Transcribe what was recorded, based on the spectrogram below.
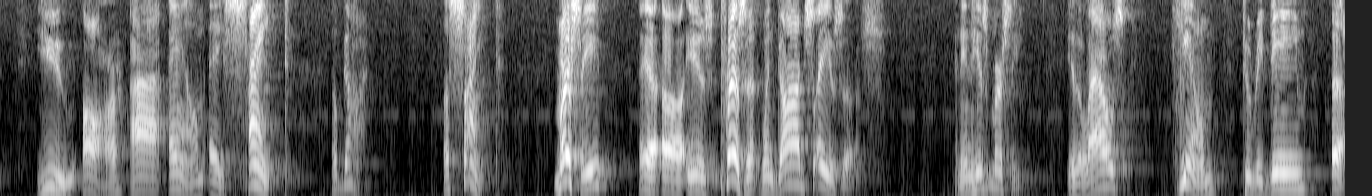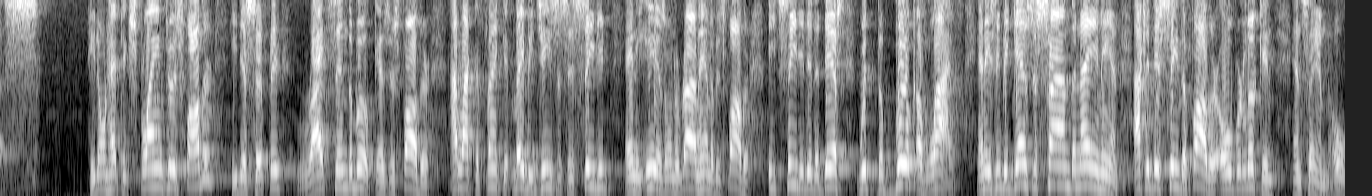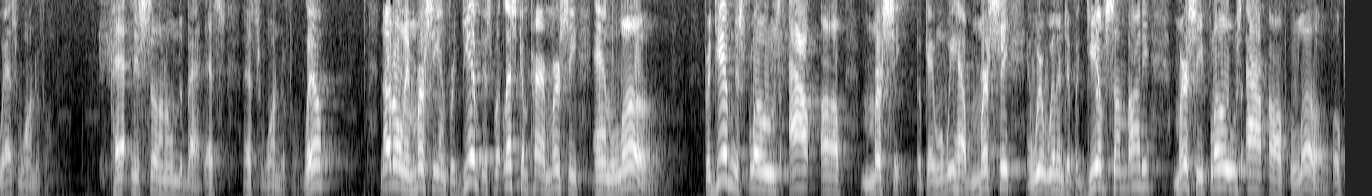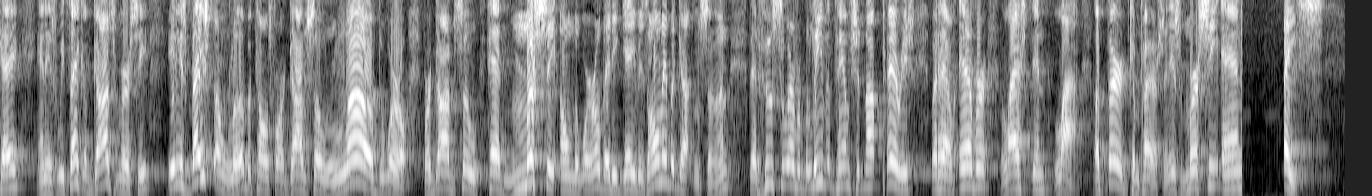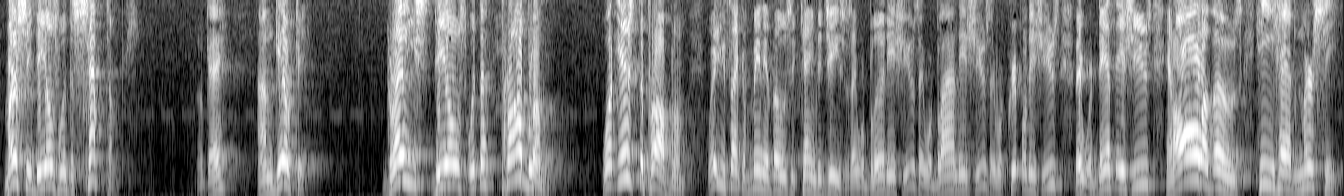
you are, I am a saint of God a saint. Mercy uh, uh, is present when God saves us. And in His mercy, it allows Him to redeem us. He don't have to explain to his father. He just simply writes in the book as his father. I like to think that maybe Jesus is seated, and he is on the right hand of his father. He's seated at a desk with the book of life. And as he begins to sign the name in, I could just see the father overlooking and saying, Oh, that's wonderful. Patting his son on the back. That's, That's wonderful. Well, not only mercy and forgiveness, but let's compare mercy and love. Forgiveness flows out of mercy. Okay, when we have mercy and we're willing to forgive somebody, mercy flows out of love. Okay, and as we think of God's mercy, it is based on love because for God so loved the world, for God so had mercy on the world that he gave his only begotten Son, that whosoever believeth him should not perish but have everlasting life. A third comparison is mercy and grace. Mercy deals with the symptoms. Okay? I'm guilty. Grace deals with the problem. What is the problem? Well, you think of many of those that came to Jesus. They were blood issues, they were blind issues, they were crippled issues, they were death issues, and all of those, he had mercy.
